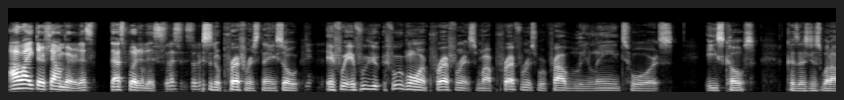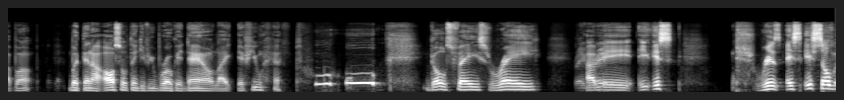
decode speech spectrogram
I like their sound better. That's that's what it is. So this, so this is a preference thing. So if we if we if we were going preference, my preference would probably lean towards East Coast because that's just what I bump. But then I also think if you broke it down, like if you have Ghostface, Ray, I mean it's Riz, it's it's so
